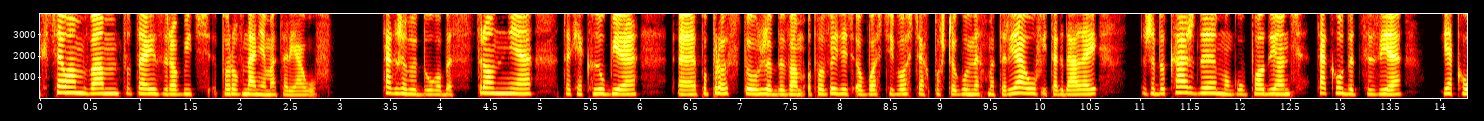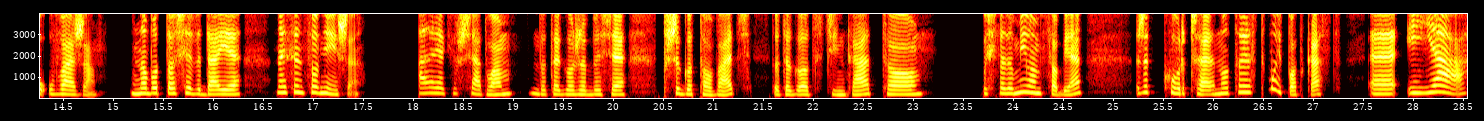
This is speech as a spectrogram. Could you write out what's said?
chciałam Wam tutaj zrobić porównanie materiałów. Tak, żeby było bezstronnie, tak jak lubię, e, po prostu, żeby Wam opowiedzieć o właściwościach poszczególnych materiałów i tak dalej, żeby każdy mógł podjąć taką decyzję, jaką uważa. No bo to się wydaje najsensowniejsze. Ale jak już siadłam do tego, żeby się przygotować do tego odcinka, to uświadomiłam sobie, że kurczę, no to jest mój podcast. E, I ja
